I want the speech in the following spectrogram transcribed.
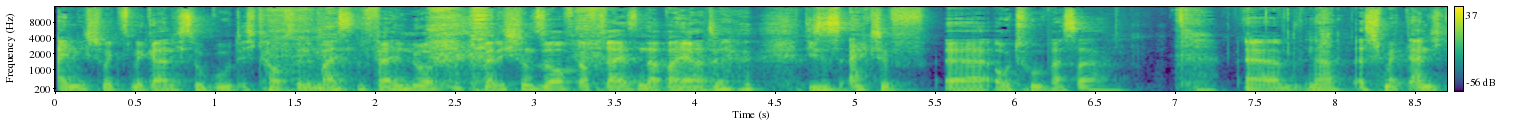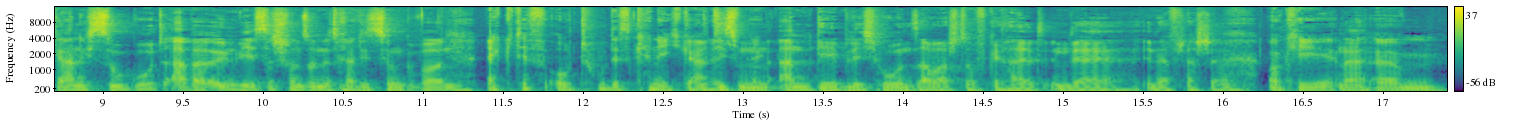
Eigentlich schmeckt es mir gar nicht so gut. Ich kaufe es in den meisten Fällen nur, weil ich schon so oft auf Reisen dabei hatte. Dieses Active äh, O2 Wasser. Ähm, es schmeckt eigentlich gar nicht so gut, aber irgendwie ist es schon so eine Tradition geworden. Active O2, das kenne ich gar Mit nicht. diesem angeblich hohen Sauerstoffgehalt in der, in der Flasche. okay, ähm,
